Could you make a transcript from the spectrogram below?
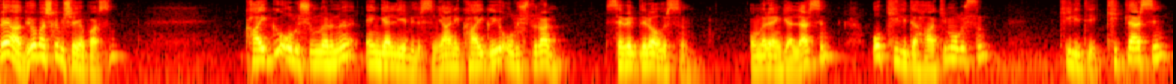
Veya diyor başka bir şey yaparsın. Kaygı oluşumlarını engelleyebilirsin. Yani kaygıyı oluşturan sebepleri alırsın. Onları engellersin. O kilide hakim olursun. Kilidi kitlersin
